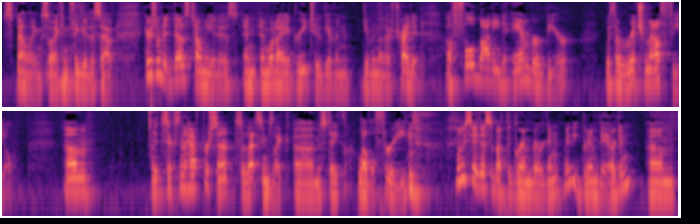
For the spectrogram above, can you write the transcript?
spelling so I can figure this out. Here's what it does tell me it is, and, and what I agree to given given that I've tried it. A full bodied amber beer with a rich mouthfeel. Um, it's six and a half percent, so that seems like uh, mistake level three. Let me say this about the Grimbergen, maybe Grimbergen. Um,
